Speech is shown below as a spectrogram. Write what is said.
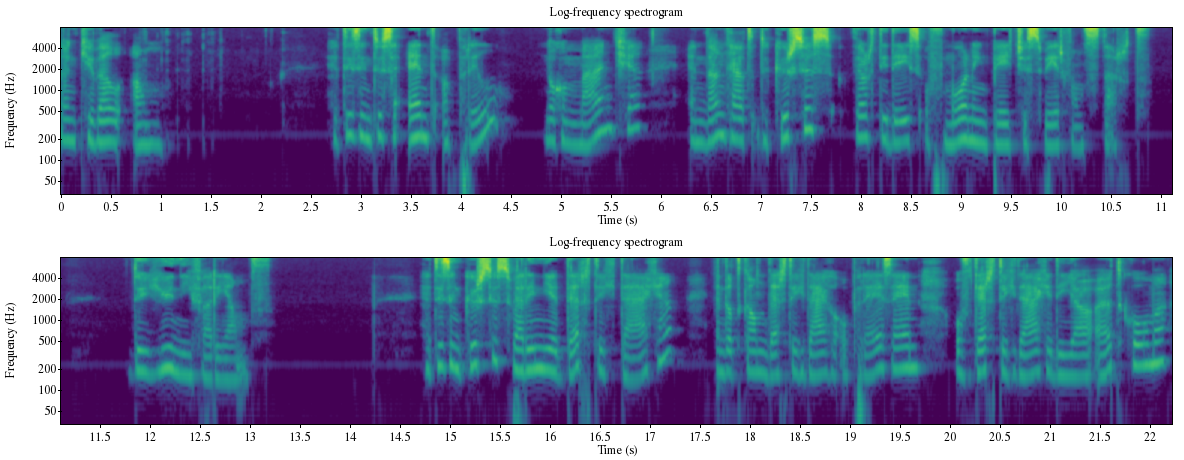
Dankjewel, Anne. Het is intussen eind april, nog een maandje en dan gaat de cursus 30 Days of Morning Pages weer van start. De juni variant. Het is een cursus waarin je 30 dagen, en dat kan 30 dagen op rij zijn of 30 dagen die jou uitkomen,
